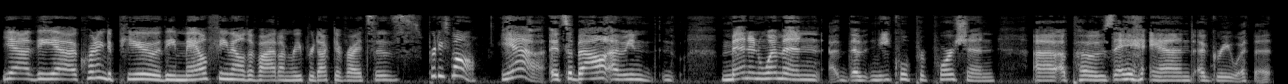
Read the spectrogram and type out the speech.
Yeah, the uh, according to Pew, the male-female divide on reproductive rights is pretty small. Yeah, it's about, I mean, men and women, the, in equal proportion, uh, oppose and agree with it.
